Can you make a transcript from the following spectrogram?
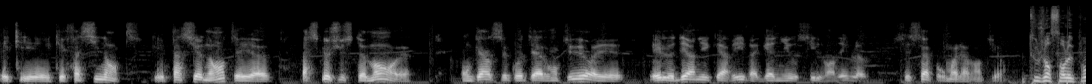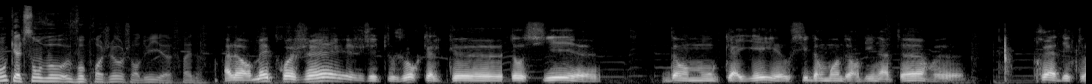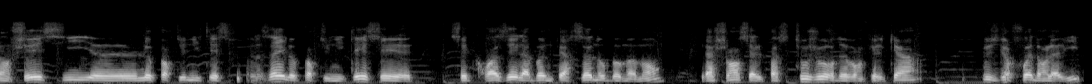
et, et qui, est, qui, est, fascinante, qui est passionnante, et parce que justement, on garde ce côté aventure et, et, le dernier qui arrive a gagné aussi le Vendée Globe. C'est ça pour moi l'aventure. Toujours sur le pont, quels sont vos, vos projets aujourd'hui, Fred? Alors mes projets, j'ai toujours quelques dossiers dans mon cahier et aussi dans mon ordinateur prêt à déclencher si euh, l'opportunité se faisait. L'opportunité, c'est de croiser la bonne personne au bon moment. La chance, elle passe toujours devant quelqu'un plusieurs fois dans la vie.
